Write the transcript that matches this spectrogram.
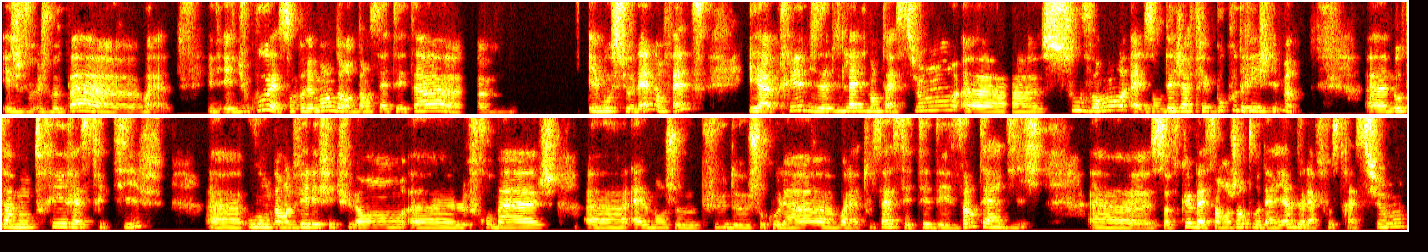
et je veux, veux pas. voilà. Et, du coup, elles sont vraiment dans, dans cet état émotionnel, en fait. Et après, vis-à-vis de l'alimentation, euh, souvent, elles ont déjà fait beaucoup de régimes, euh, notamment très restrictifs. Euh, où on a enlevé les féculents, le fromage, elles mangent plus de chocolat, voilà, tout ça c'était des interdits. sauf que bah, ça engendre derrière de la frustration,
